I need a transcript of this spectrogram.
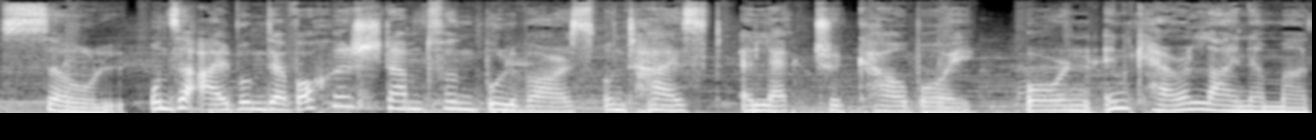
Soul. Unser Album der Woche stammt von Boulevards und heißt Electric Cowboy, Born in Carolina Mud.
